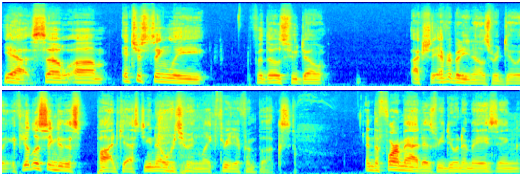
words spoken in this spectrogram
Yeah. So, um, interestingly, for those who don't, actually, everybody knows we're doing. If you're listening to this podcast, you know we're doing like three different books, and the format is we do an amazing.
